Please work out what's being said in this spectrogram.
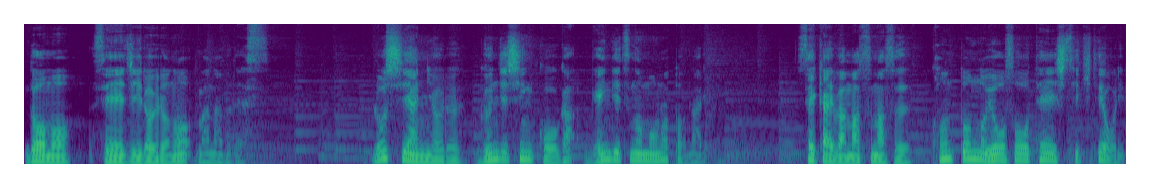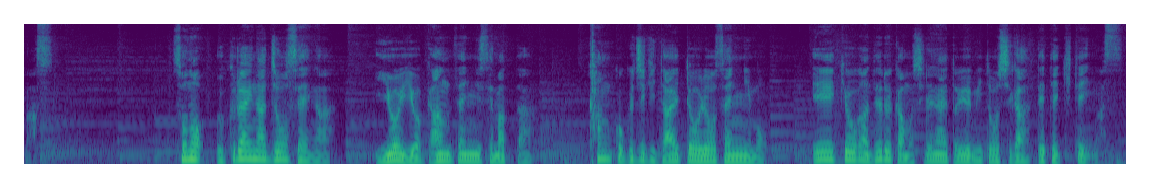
どうも、政治いろいろの学部です。ロシアによる軍事侵攻が現実のものとなり、世界はますます混沌の様相を呈してきております。そのウクライナ情勢がいよいよ眼前に迫った韓国次期大統領選にも影響が出るかもしれないという見通しが出てきています。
